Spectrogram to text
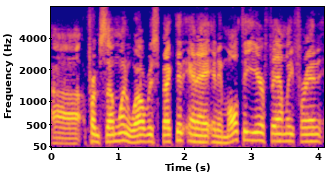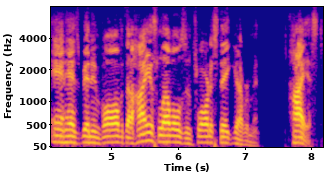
uh, from someone well respected and a, and a multi-year family friend and has been involved at the highest levels in Florida state government. Highest.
